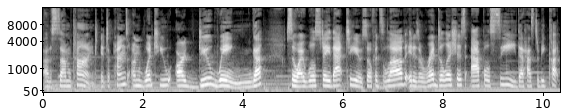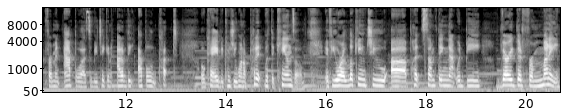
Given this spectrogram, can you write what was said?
of some kind. It depends on what you are doing. So I will say that to you. So if it's love, it is a red delicious apple seed that has to be cut from an apple, has to be taken out of the apple and cut okay? Because you want to put it with the candle. If you are looking to uh, put something that would be very good for money,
